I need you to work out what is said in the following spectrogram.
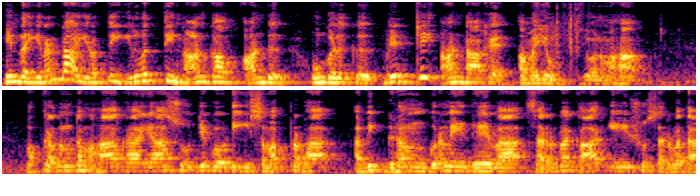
இந்த இரண்டாயிரத்தி இருபத்தி நான்காம் ஆண்டு உங்களுக்கு வெற்றி ஆண்டாக அமையும். யோனமகா வக்ரதுண்ட மகாகாயா சூரியகோட்டி சமப்பிரபா அவிக்னம் குரமே தேவா சர்வ காரியேஷு சர்வதா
